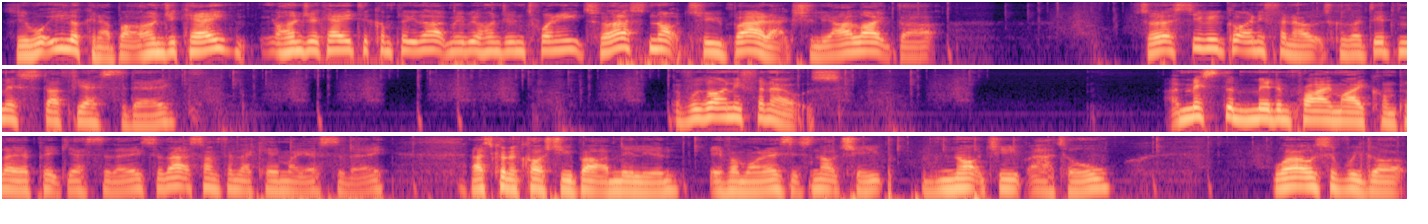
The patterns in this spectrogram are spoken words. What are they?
So what are you looking at? About 100k? 100k to complete that? Maybe 120? So that's not too bad actually. I like that. So let's see if we've got anything else because I did miss stuff yesterday. Have we got anything else? I missed the mid and prime icon player pick yesterday, so that's something that came out yesterday. That's going to cost you about a million, if I'm honest. It's not cheap. Not cheap at all. What else have we got?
